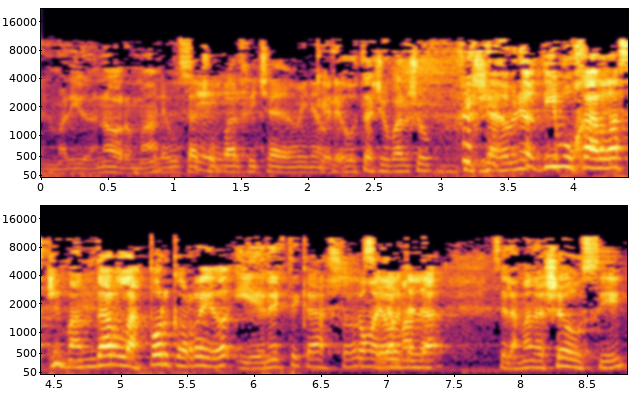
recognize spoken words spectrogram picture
el marido de Norma, Que le gusta Sí. chupar ficha de dominó. que le gusta chupar chu- ficha de dominó, dibujarlas y mandarlas por correo. Y en este caso ¿Cómo se, gusta manda, se las manda Josie.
